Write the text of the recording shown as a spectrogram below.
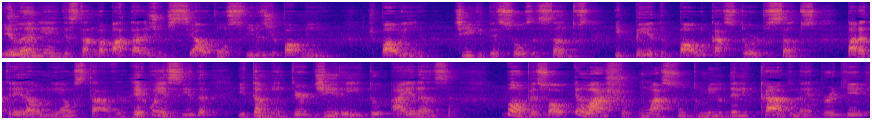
Elaine ainda está numa batalha judicial com os filhos de Palminho, de Paulinho, Tig de Souza Santos e Pedro Paulo Castor dos Santos, para ter a união estável reconhecida e também ter direito à herança. Bom, pessoal, eu acho um assunto meio delicado, né? Porque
